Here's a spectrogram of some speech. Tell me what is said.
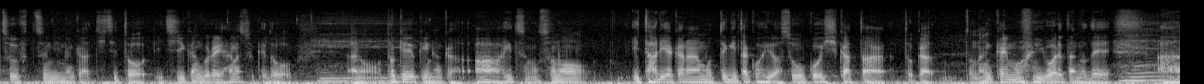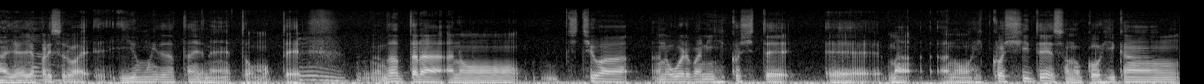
末普通になんか父と1時間ぐらい話すけどあの時々なんか「ああいつもそのイタリアから持ってきたコーヒーはすごく美味しかった」とかと何回も言われたのでああややっぱりそれはいい思い出だったよねと思って、うん、だったらあの父はあのウェルバに引っ越して、えー、まああの引っ越しでそのコーヒー缶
